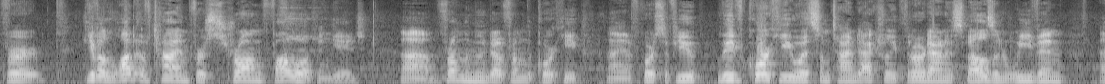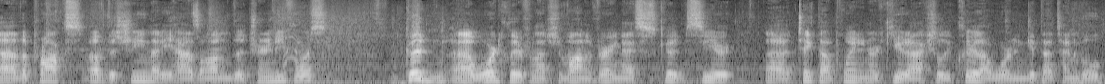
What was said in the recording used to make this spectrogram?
for give a lot of time for strong follow-up engage um, from the Mundo, from the Corki. Uh, and of course, if you leave Corki with some time to actually throw down his spells and weave in uh, the procs of the Sheen that he has on the Trinity Force, good uh, ward clear from that Shyvana. Very nice. Good seer. uh, take that point in her Q to actually clear that ward and get that 10 gold.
